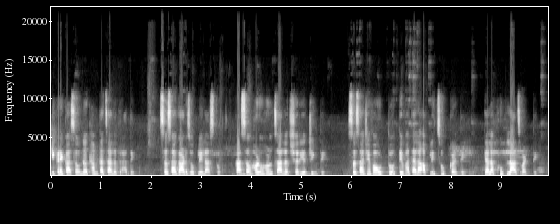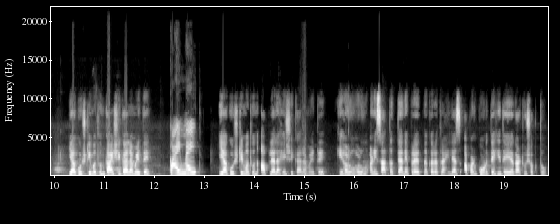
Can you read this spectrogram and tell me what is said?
इकडे कासव न थांबता चालत राहते. ससा गाढ झोपलेला असतो. कासव हळूहळू चालत शर्यत जिंकते. ससा जेव्हा उठतो तेव्हा त्याला आपली चूक कळते. त्याला खूप लाज वाटते. या गोष्टीमधून काय शिकायला मिळते? काय माहीत? या गोष्टीमधून आपल्याला हे शिकायला मिळते की हळूहळू आणि सातत्याने प्रयत्न करत राहिल्यास आपण कोणतेही ध्येय गाठू शकतो.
